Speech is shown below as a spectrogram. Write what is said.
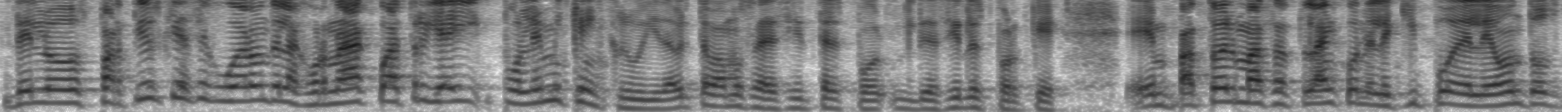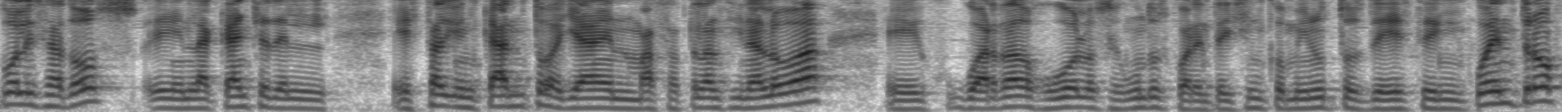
de los partidos que ya se jugaron de la jornada 4 y hay polémica incluida. Ahorita vamos a decirles por, decirles por qué. Empató el Mazatlán con el equipo de León, dos goles a dos en la cancha del Estadio Encanto, allá en Mazatlán, Sinaloa. Eh, Guardado jugó los segundos 45 minutos de este encuentro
